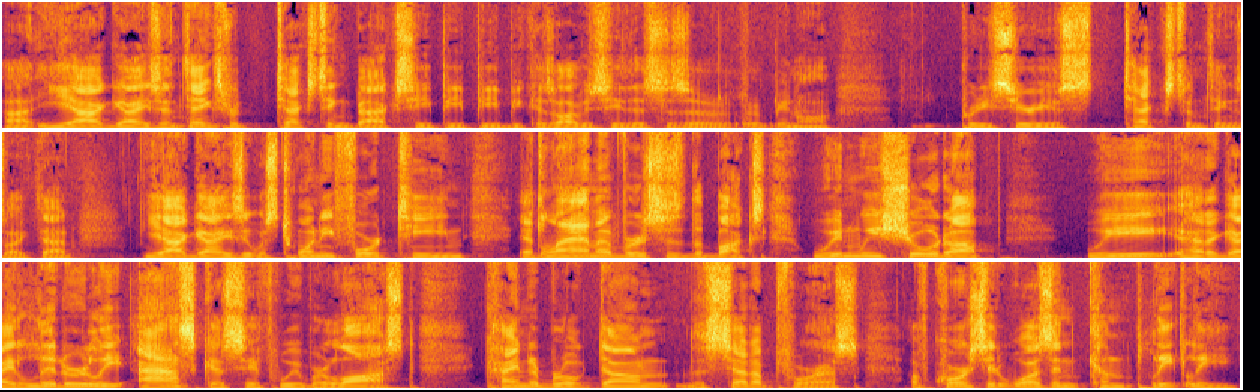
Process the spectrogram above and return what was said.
Uh, yeah, guys, and thanks for texting back CPP because obviously this is a you know pretty serious text and things like that. Yeah, guys, it was 2014 Atlanta versus the Bucks. When we showed up. We had a guy literally ask us if we were lost. Kind of broke down the setup for us. Of course, it wasn't completely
